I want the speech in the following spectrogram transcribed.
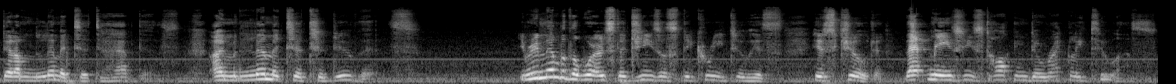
that I'm limited to have this. I'm limited to do this. You remember the words that Jesus decreed to his, his children. That means he's talking directly to us.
